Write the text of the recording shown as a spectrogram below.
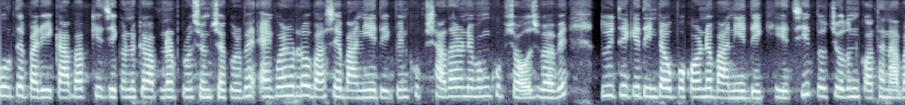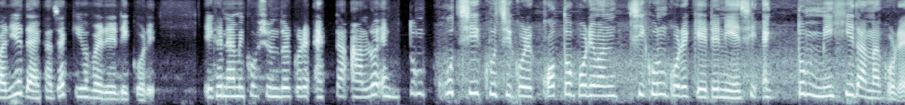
বলতে পারি, কাবাবকে যে কোনো কেউ আপনার প্রশংসা করবে। একবার হলেও বাসায় বানিয়ে দেখবেন, খুব সাধারণ এবং খুব সহজভাবে দুই থেকে তিনটা উপকরণে বানিয়ে দেখিয়েছি। তো চলুন কথা না বাড়িয়ে দেখা যাক কীভাবে রেডি করি। এখানে আমি খুব সুন্দর করে একটা আলু একদম কুচি কুচি করে কত পরিমাণ চিকুন করে কেটে নিয়েছি, একদম মিহি দানা করে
